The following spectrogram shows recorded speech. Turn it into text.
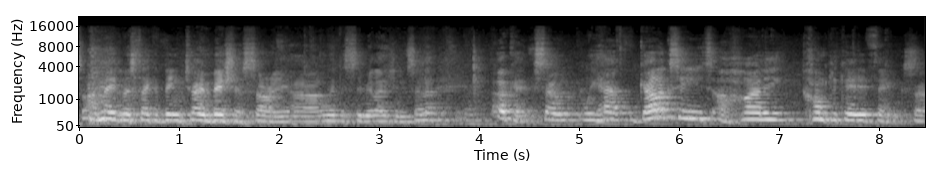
So I made the mistake of being too ambitious, sorry, uh, with the simulation. So, okay, so we have galaxies are highly complicated things. So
